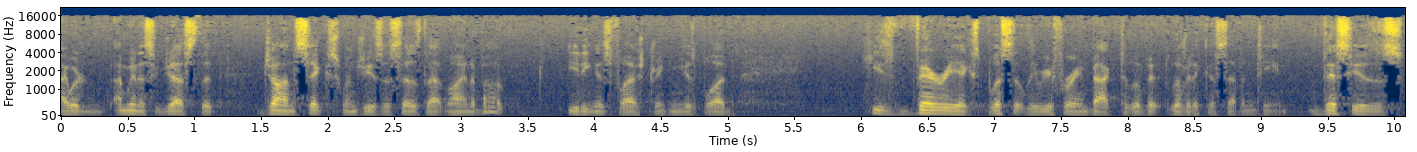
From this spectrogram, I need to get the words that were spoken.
I would, I'm going to suggest that John 6, when Jesus says that line about eating his flesh, drinking his blood, he's very explicitly referring back to Levit- Leviticus 17. This is,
